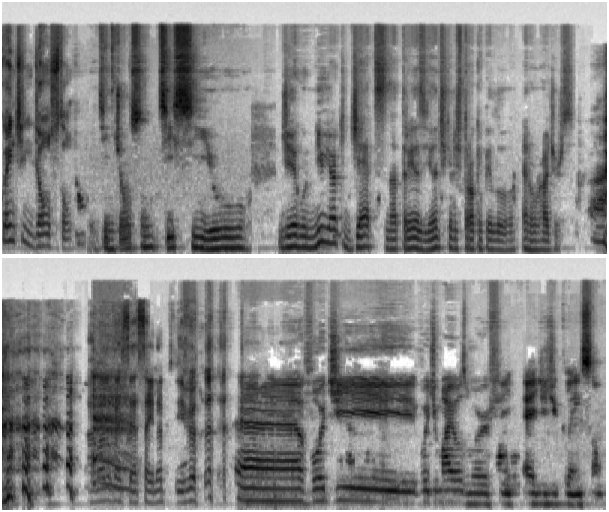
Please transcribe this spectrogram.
Quentin Johnston. Tim Johnson, TCU. Diego, New York Jets na 13, antes que eles troquem pelo Aaron Rodgers. Agora não vai ser essa aí, não é possível. É, vou de. Vou de Miles Murphy, Ed de Clemson.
